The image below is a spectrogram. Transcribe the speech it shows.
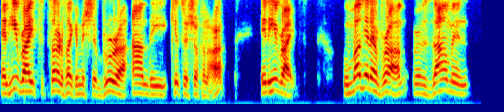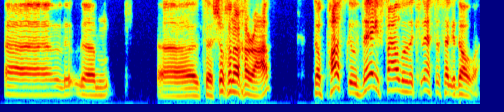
And he writes, it's sort of like a Mishnah Brura on the Kitzur Shulchan. And he writes, Umaged Avram, Rav Zalman, uh, the, um, uh, it's a Shulchan Harav. So Pasku, they follow the Knesset Hagadola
